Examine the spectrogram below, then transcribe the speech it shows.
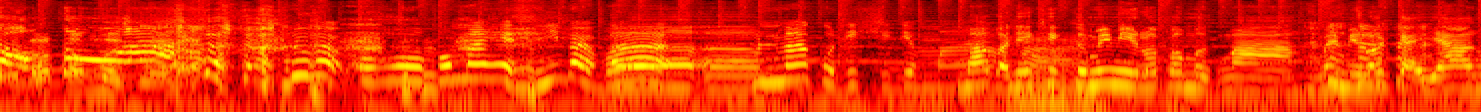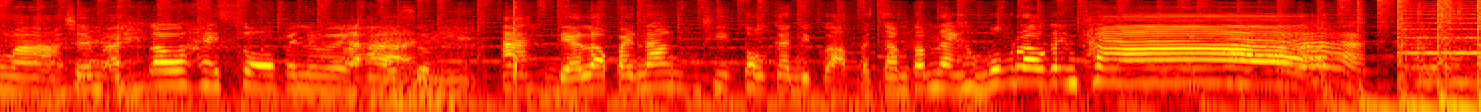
สองรถปตัลาวหมึกเลยอะคือแบบโอ้โหพอมาเห็นนี่แบบว่าเออเออ มันมากกว่าที่คิดเยอะมาก มากกว่านี้คิดคือไม่มีรถปลาหมึกมา ไม่มีรถไก่ย่างมาใช่ไหม เราไฮโซไปเลยอาหารนี้อะ เดี๋ยวเราไปนั่งที่โต๊ะกันดีกว่าประจำตำแหน่งของพวกเรากันค่ะ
